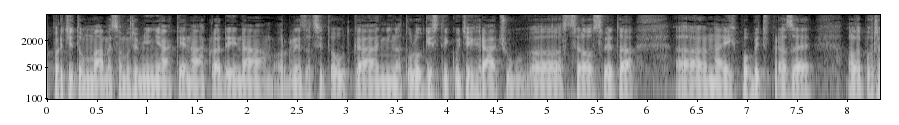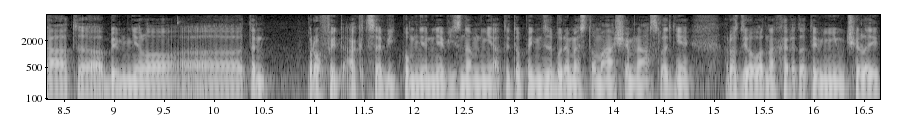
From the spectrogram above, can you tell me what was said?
Proti tomu máme samozřejmě nějaké náklady na organizaci toho utkání, na tu logistiku těch hráčů z celého světa, na jejich pobyt v Praze, ale pořád by mělo ten profit akce být poměrně významný a tyto peníze budeme s Tomášem následně rozdělovat na charitativní účely,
